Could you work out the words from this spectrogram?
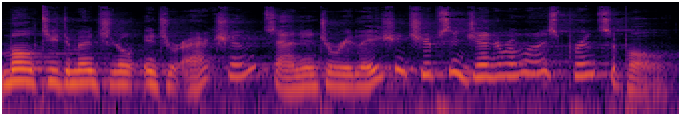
multidimensional interactions and interrelationships in generalized principle.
